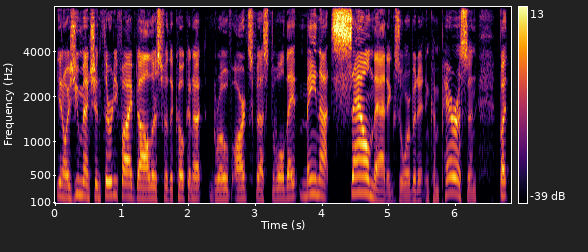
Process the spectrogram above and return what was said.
you know, as you mentioned, $35 for the Coconut Grove Arts Festival, they may not sound that exorbitant in comparison, but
